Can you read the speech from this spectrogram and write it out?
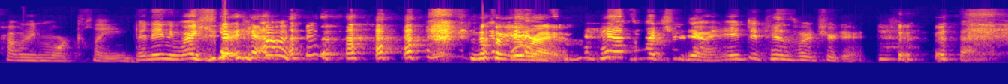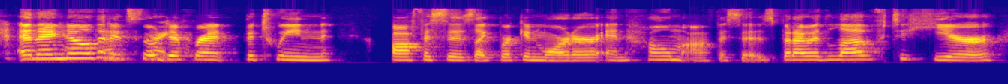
probably more clean but anyway yeah. no you're right it depends what you're doing it depends what you're doing so, and i know that it's so right. different between offices like brick and mortar and home offices but i would love to hear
